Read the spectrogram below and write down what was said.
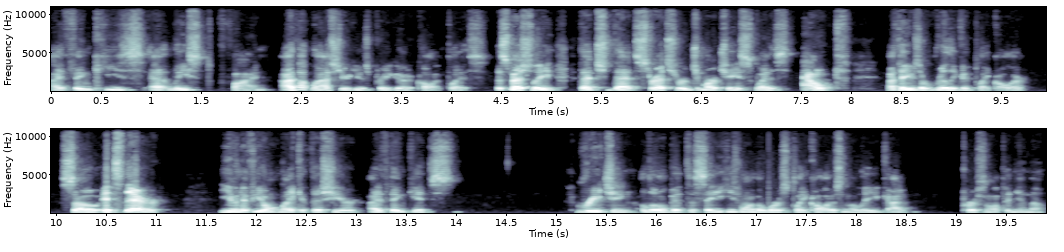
I think he's at least fine. I thought last year he was pretty good at calling plays, especially that that stretch where Ja'Marr Chase was out. I think he was a really good play caller. So it's there, even if you don't like it this year. I think it's reaching a little bit to say he's one of the worst play callers in the league. I personal opinion though.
